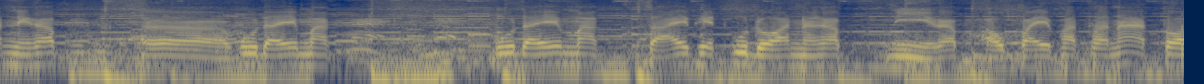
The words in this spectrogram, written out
รนี่ครับเอ่อผู้ใดมักผู้ใดมักสายเพชรอุดรนะครับ นี่ครับเอาไปพัฒนาต่อ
